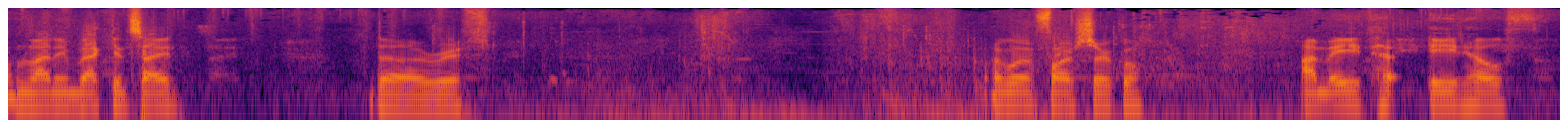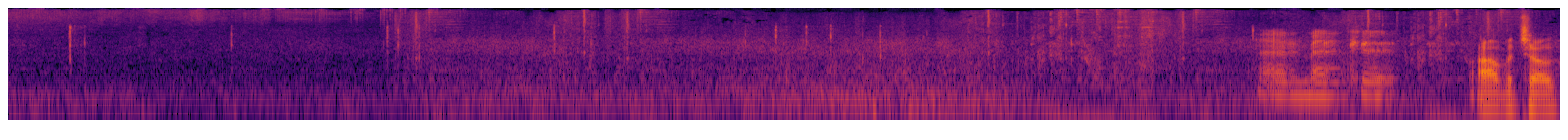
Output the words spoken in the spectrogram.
I'm landing back inside the rift. I'm going far circle. I'm eight eight health. I had a med kit. I have a chug.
